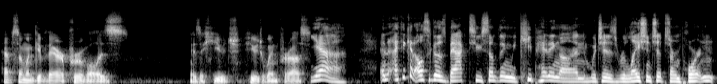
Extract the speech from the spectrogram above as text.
have someone give their approval is is a huge huge win for us. Yeah. And I think it also goes back to something we keep hitting on, which is relationships are important.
